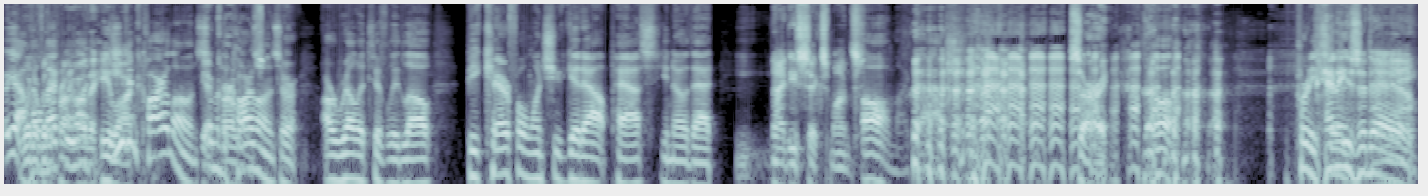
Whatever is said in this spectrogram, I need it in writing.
Oh, yeah, Whatever home the pro- equity or loan. the HELOC. even car loans. Yeah, Some of car the car loans, loans are are relatively low. Be careful once you get out past you know that. 96 months. Oh my gosh! Sorry. oh, pretty Pennies soon, a day.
